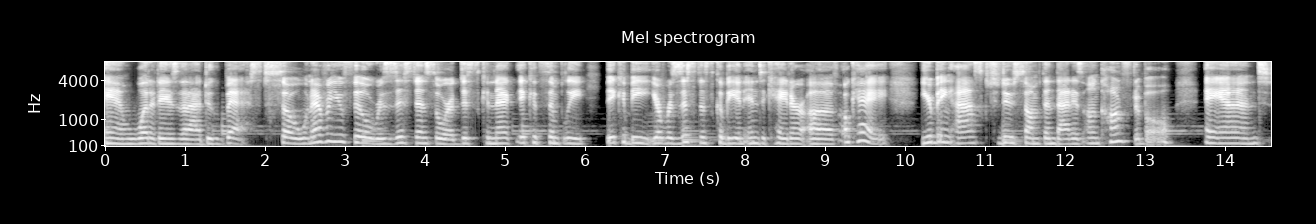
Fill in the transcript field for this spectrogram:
and what it is that I do best. So whenever you feel resistance or a disconnect, it could simply it could be your resistance could be an indicator of okay, you're being asked to do something that is uncomfortable and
